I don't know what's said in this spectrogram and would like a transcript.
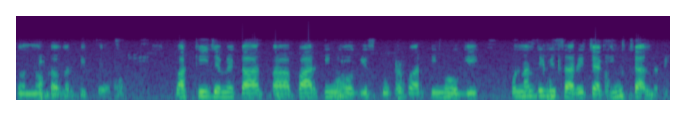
ਦੋਨੋਂ ਕਵਰ ਕੀਤੇ ਆ। ਬਾਕੀ ਜਿਵੇਂ ਕਾਰ ਪਾਰਕਿੰਗ ਹੋ ਗਈ ਸਕੂਟਰ ਪਾਰਕਿੰਗ ਹੋ ਗਈ, ਉਹਨਾਂ ਦੀ ਵੀ ਸਾਰੀ ਚੈਕਿੰਗ ਚੱਲ ਰਹੀ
